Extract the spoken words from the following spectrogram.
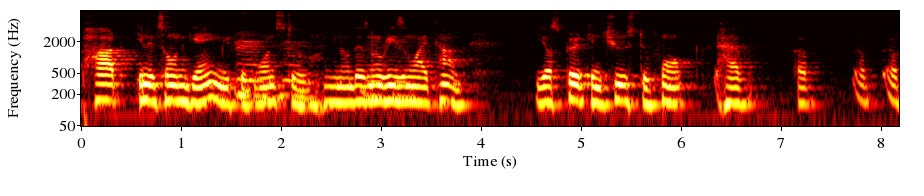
part in its own game if it Mhm. wants to. You know, there's no reason why it can't. Your spirit can choose to form, have a, a, a,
